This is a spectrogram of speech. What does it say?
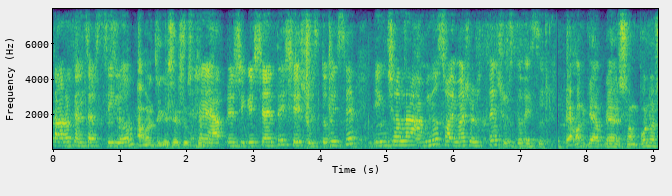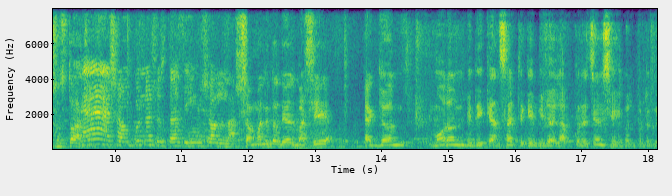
তারও ক্যান্সার ছিল। আমার চিকিৎসা সুস্থ হ্যাঁ আপনার চিকিৎসাতে সে সুস্থ হয়েছে। ইনশাল্লাহ আমিও ছয় মাস অবস্থায় সুস্থ হয়েছি। এখন কি আপনি সম্পূর্ণ সুস্থ আছেন? হ্যাঁ সম্পূর্ণ সুস্থ আছি ইনশাল্লাহ। সম্মানিত দেশবাসী একজন মরণ বিধি ক্যান্সার থেকে বিজয় লাভ করেছেন, সেই গল্পটুকু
